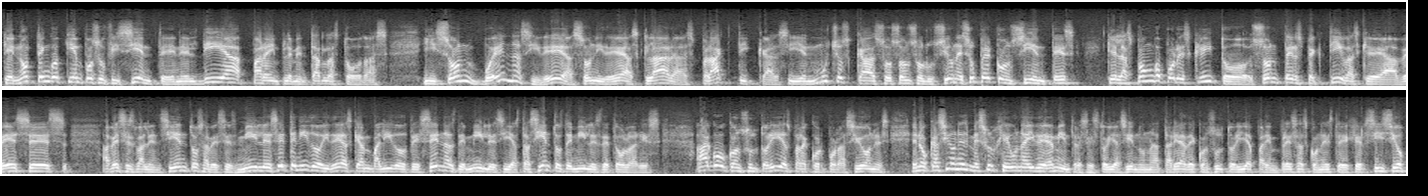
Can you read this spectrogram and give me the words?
que no tengo tiempo suficiente en el día para implementarlas todas. Y son buenas ideas, son ideas claras, prácticas y en muchos casos son soluciones superconscientes que las pongo por escrito. Son perspectivas que a veces, a veces valen cientos, a veces miles. He tenido ideas que han valido decenas de miles y hasta cientos de miles de dólares. Hago consultorías para corporaciones. En ocasiones me surge una idea mientras estoy haciendo una tarea de consultoría para empresas con este ejercicio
